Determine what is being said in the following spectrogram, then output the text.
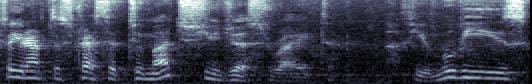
So you don't have to stress it too much. You just write a few movies.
